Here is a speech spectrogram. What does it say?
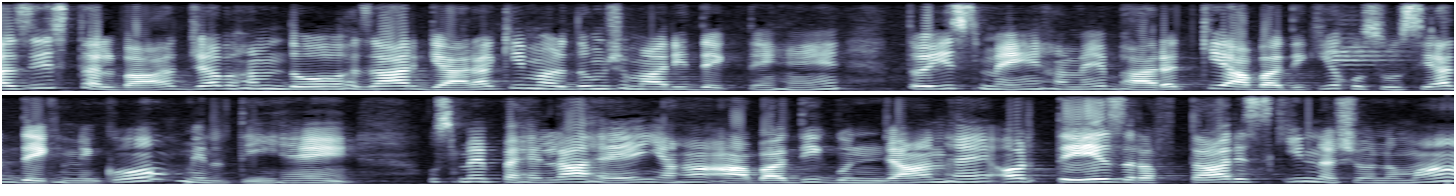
عزیز طلبہ جب ہم دو ہزار گیارہ کی مردم شماری دیکھتے ہیں، تو اس میں ہمیں بھارت کی آبادی کی خصوصیات دیکھنے کو ملتی ہیں۔ اس میں پہلا ہے، یہاں آبادی گنجان ہے اور تیز رفتار اس کی نشو نما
